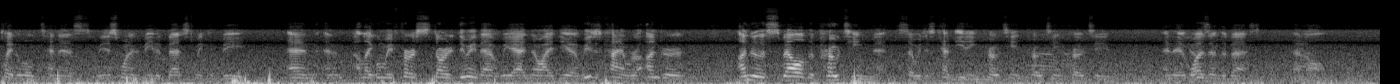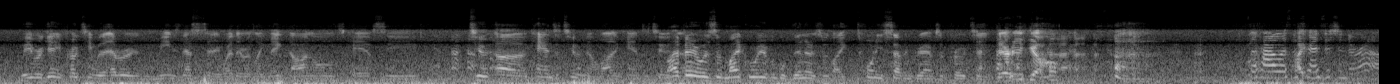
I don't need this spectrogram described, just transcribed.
Yeah. We played a little tennis. We just wanted to be the best we could be. And and uh, like when we first started doing that, we had no idea. We just kind of were under under the spell of the protein myth. So we just kept eating protein, protein, protein, and it Yeah. wasn't the best at all. We were getting protein with whatever means necessary, whether it was like McDonald's, KFC, tu- uh, cans of tuna, a lot of cans of tuna. My favorite was the microwavable dinners with like 27 grams of protein. There you go. So how was the I- transition to raw?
